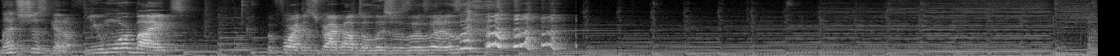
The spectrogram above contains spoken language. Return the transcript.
Let's just get a few more bites before I describe how delicious this is.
